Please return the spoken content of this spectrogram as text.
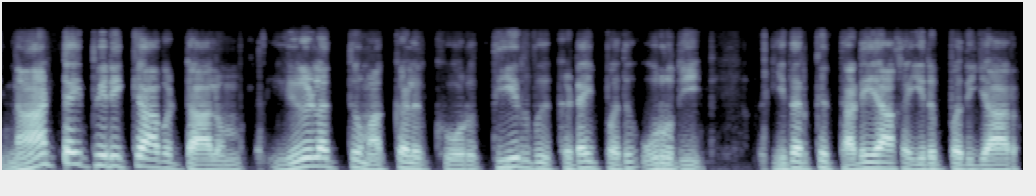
நாட்டை பிரிக்காவிட்டாலும் ஈழத்து மக்களுக்கு ஒரு தீர்வு கிடைப்பது உறுதி. இதற்கு தடையாக இருப்பது யார்?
